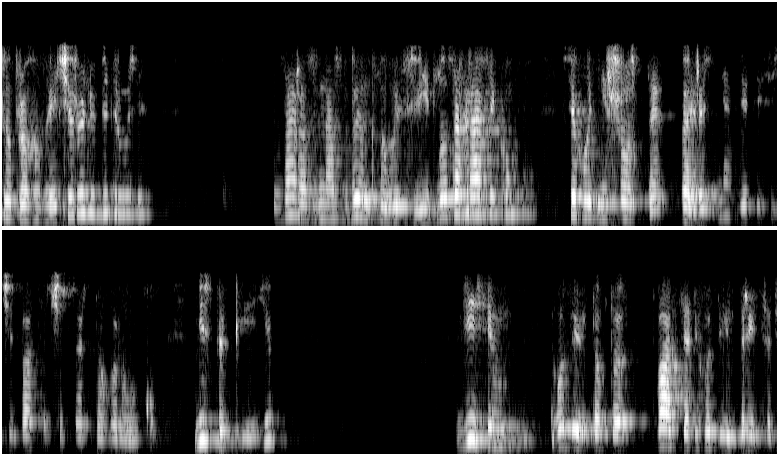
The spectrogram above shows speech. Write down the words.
Доброго вечора, любі друзі. Зараз в нас вимкнули світло за графіком. Сьогодні 6 вересня 2024 року. Місто Київ. 8 годин, тобто 20 годин 30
